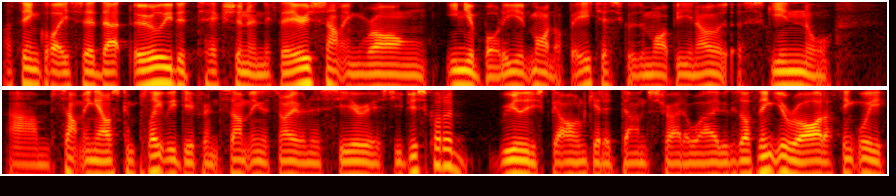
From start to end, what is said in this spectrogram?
I think, like you said, that early detection, and if there is something wrong in your body, it might not be testicles, it might be, you know, a skin or um, something else completely different, something that's not even as serious. You've just got to really just go and get it done straight away because I think you're right. I think we,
